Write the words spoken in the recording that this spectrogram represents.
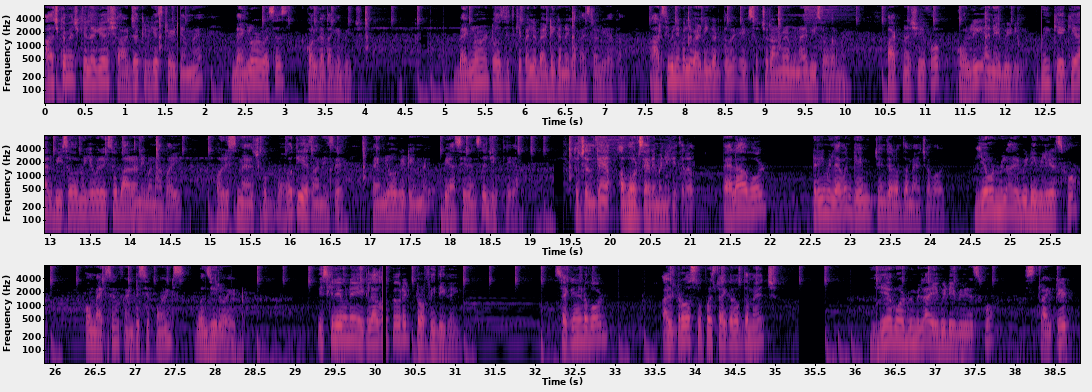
आज का मैच खेला गया शारजा क्रिकेट स्टेडियम में, बेंगलोर वर्सेस कोलकाता के बीच। बेंगलोर ने टॉस जीत के पहले बैटिंग करने का फैसला लिया था। आरसीबी ने पहले बैटिंग करते हुए एक सौ चौरानवे रन बनाए बीस ओवर में। Partnership of Kohli and A B D वहीं के के आर बीस ओवर में केवल 112 रन ही बना पाई और इस मैच को बहुत ही आसानी से बेंगलोर की टीम ने बयासी रन से जीत लिया। तो चलते हैं अवार्ड सेरेमनी की तरफ़। पहला award dream eleven game changer of the match award ये अवार्ड मिला ए बी डिविलियर्स को और मैक्सिमम फैंटेसी पॉइंट्स 108 इसके लिए उन्हें एक लाख रुपये और एक ट्रॉफी दी गई। Second award Altroz super striker of the match ये अवार्ड भी मिला ए बी डिविलियर्स को strike rate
